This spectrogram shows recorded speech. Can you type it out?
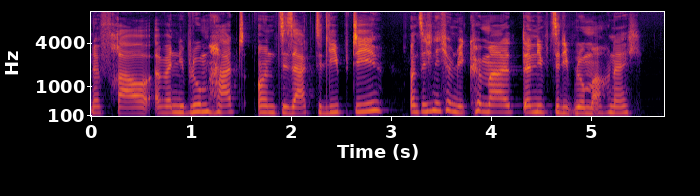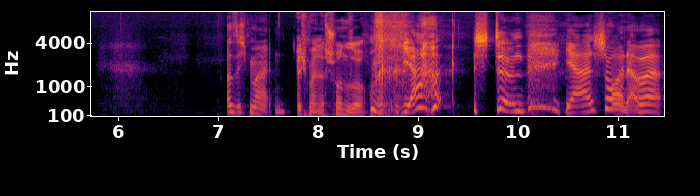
eine Frau, äh, wenn die Blumen hat und sie sagt, sie liebt die und sich nicht um die kümmert, dann liebt sie die Blumen auch nicht. Also ich meine, Ich meine, ist schon so. ja, stimmt. Ja, schon, aber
